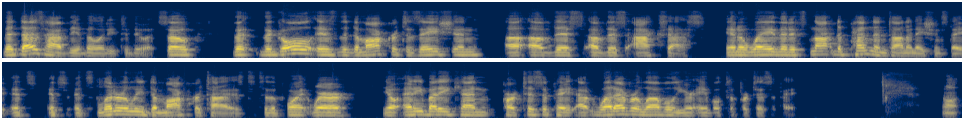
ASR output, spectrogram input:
that does have the ability to do it. So the the goal is the democratization uh, of this of this access in a way that it's not dependent on a nation state. It's it's it's literally democratized to the point where you know anybody can participate at whatever level you're able to participate. Well,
